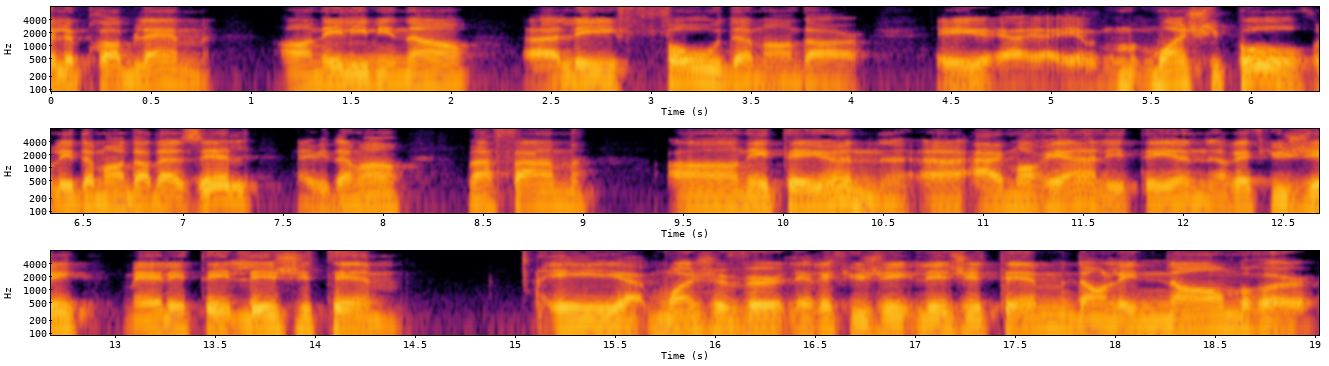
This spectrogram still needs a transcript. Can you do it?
le problème en éliminant les faux demandeurs. Et euh, euh, moi, je suis pour les demandeurs d'asile. Évidemment, ma femme en était une. Euh, à Montréal, elle était une réfugiée, mais elle était légitime. Et euh, moi, je veux les réfugiés légitimes dans les nombres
